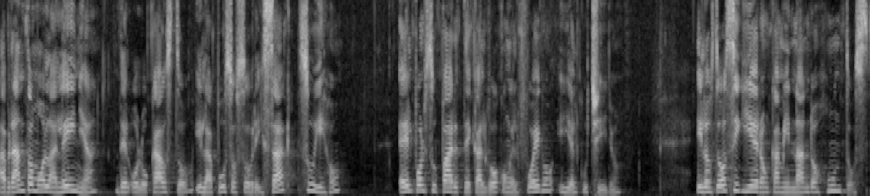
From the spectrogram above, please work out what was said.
Abraham tomó la leña del holocausto y la puso sobre Isaac, su hijo. Él por su parte cargó con el fuego y el cuchillo. Y los dos siguieron caminando juntos.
